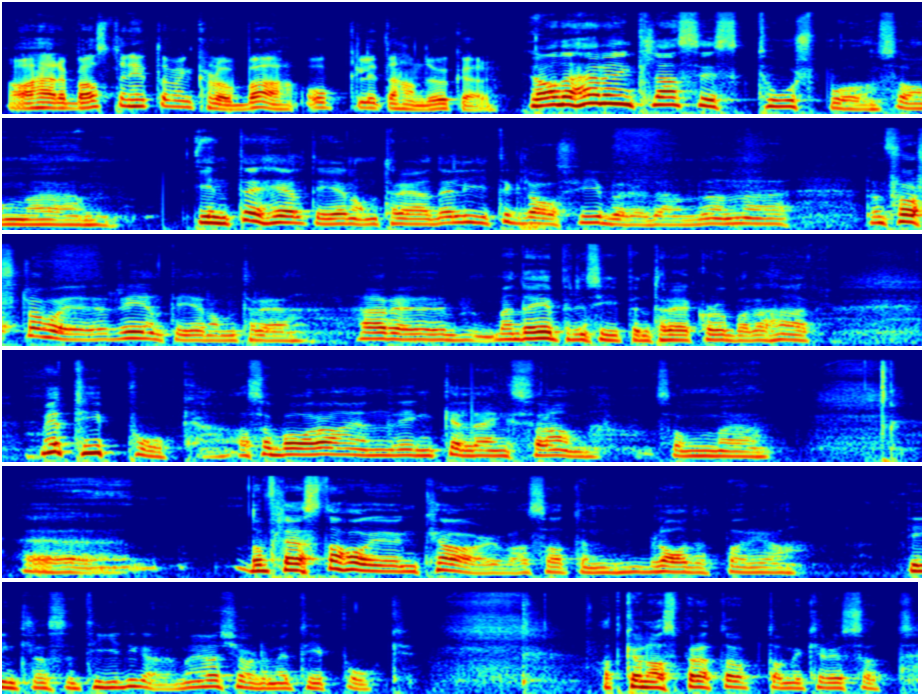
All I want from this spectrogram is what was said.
Ja, här i bastun hittar vi en klubba och lite handdukar. Ja, det här är en klassisk Torsbo som eh, inte helt igenom trä. Det är lite glasfiber i den. Den, eh, den första var rent igenom trä. Här är, men det är i princip en träklubba det här. Med tippok, alltså bara en vinkel längst fram som eh, eh de flesta har ju en curve, alltså att bladet börjar vinkla sig tidigare. Men jag körde med tippok. Att kunna sprätta upp dem i krysset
